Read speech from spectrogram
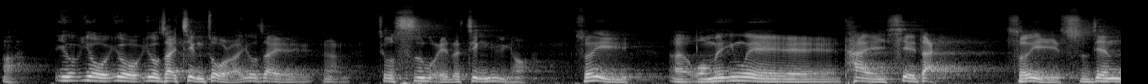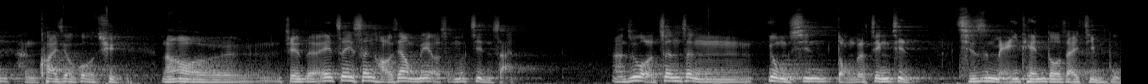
啊，又又又又在静坐了，又在嗯，就思维的境遇哈。所以呃，我们因为太懈怠，所以时间很快就过去，然后觉得哎，这一生好像没有什么进展。啊，如果真正用心懂得精进，其实每一天都在进步，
